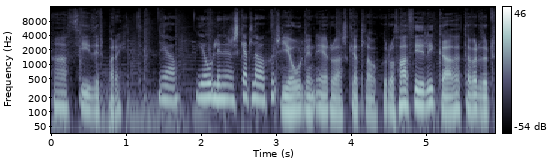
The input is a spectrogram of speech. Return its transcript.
það þýðir bara eitt. Já, jólin er að skella á okkur. Jólin eru að skella á okkur og það þýðir líka að þetta verður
